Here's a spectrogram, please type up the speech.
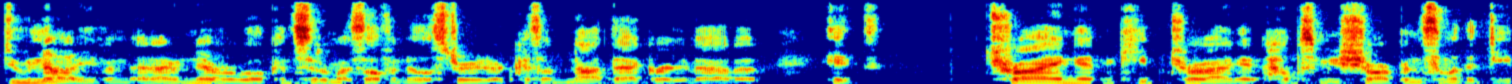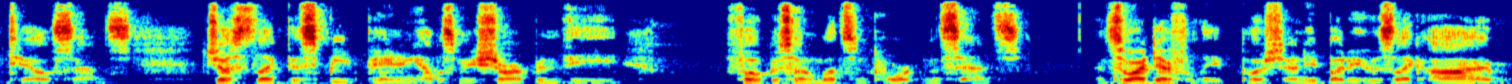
do not even, and I never will consider myself an illustrator because I'm not that great at it, it trying it and keep trying it helps me sharpen some of the detail sense. Just like the speed painting helps me sharpen the focus on what's important sense. And so I definitely push anybody who's like, I'm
